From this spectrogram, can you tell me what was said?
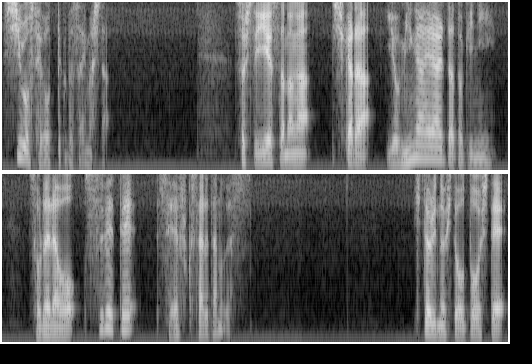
死を背負ってくださいました。そしてイエス様が死からよみがえられた時にそれらを全て征服されたのです。一人の人を通して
